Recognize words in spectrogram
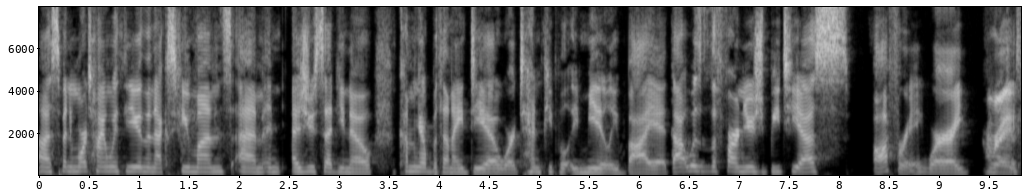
uh, spending more time with you in the next few months. Um, and as you said, you know, coming up with an idea where 10 people immediately buy it. That was the Farnoosh BTS offering where I right.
